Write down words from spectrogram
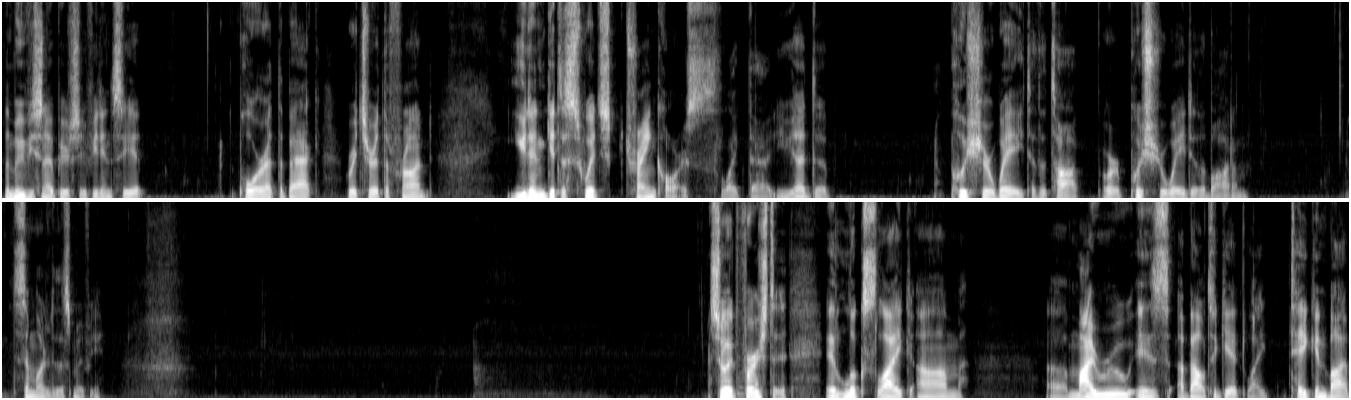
the movie Snowpiercer. If you didn't see it, poorer at the back, richer at the front. You didn't get to switch train cars like that. You had to push your way to the top or push your way to the bottom, similar to this movie. So at first, it looks like um, uh, Myru is about to get like taken by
